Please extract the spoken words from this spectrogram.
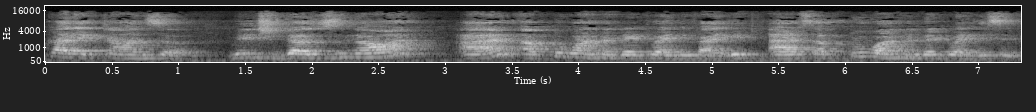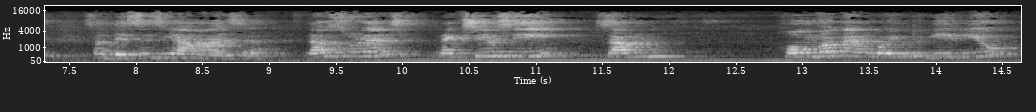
correct answer, which does not add up to 125. It adds up to 126. So, this is your answer. Now, students, next you see some homework I am going to give you.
